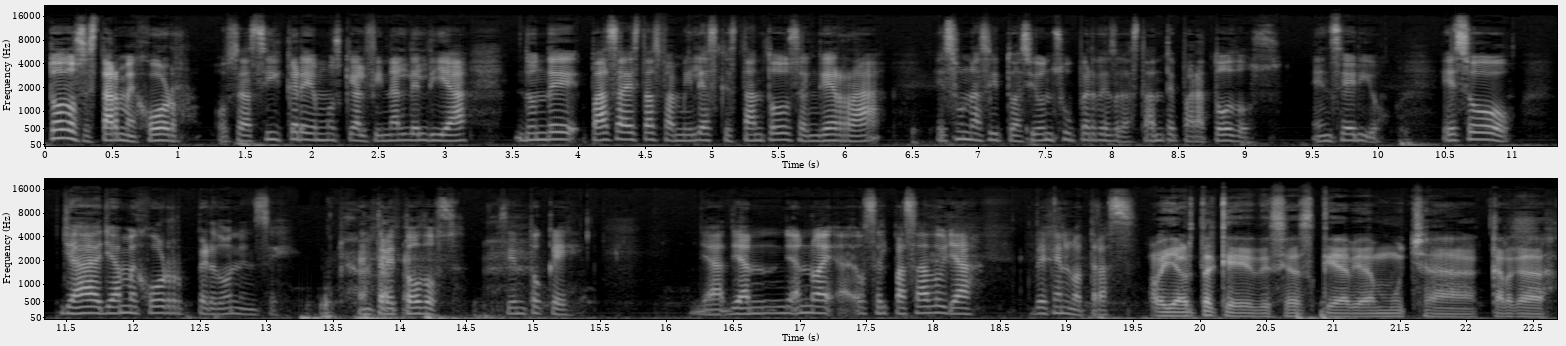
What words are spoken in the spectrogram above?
todos estar mejor. O sea, sí creemos que al final del día, donde pasa estas familias que están todos en guerra, es una situación súper desgastante para todos. En serio. Eso ya, ya mejor perdónense entre todos. Siento que ya, ya, ya no hay, o sea, el pasado ya, déjenlo atrás. Oye, ahorita que decías que había mucha carga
